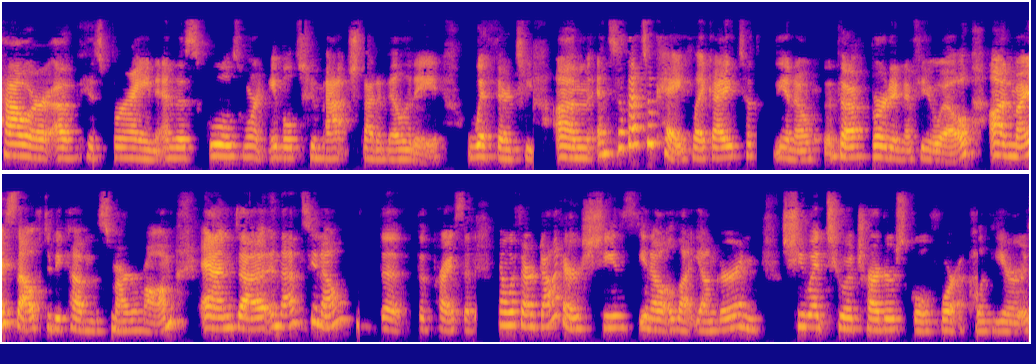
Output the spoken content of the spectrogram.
power of his brain and the schools weren't able to match that ability with their teachers um and so that's okay. Like i took you know the burden if you will on myself to become the smarter mom. And uh and that's you know the the price of. Now with our daughter, she's you know a lot younger, and she went to a charter school for a couple of years.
